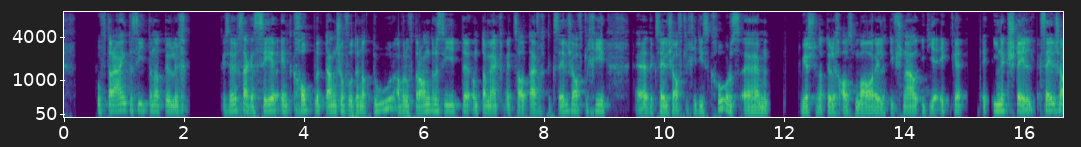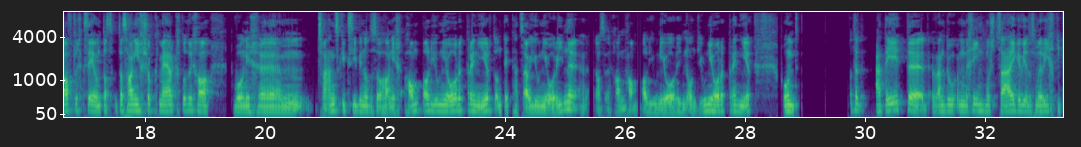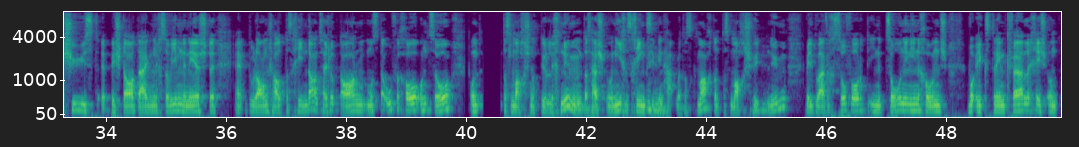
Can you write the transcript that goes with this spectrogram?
auf der einen Seite natürlich wie soll ich sagen, sehr entkoppelt dann schon von der Natur, aber auf der anderen Seite, und da merkt man jetzt halt einfach der gesellschaftliche, äh, der gesellschaftliche Diskurs, ähm, wirst du natürlich als Mann relativ schnell in die Ecke äh, hineingestellt. Gesellschaftlich gesehen, und das, das habe ich schon gemerkt, oder ich habe, wo ich ähm, 20 bin oder so, habe ich Handball-Junioren trainiert und dort hat es auch Juniorinnen, also ich habe Handball-Juniorinnen und Junioren trainiert und auch dort, äh, wenn du einem Kind musst zeigen, wie das man richtig schießt, äh, besteht eigentlich so wie den ersten, äh, du langst halt das Kind an, sagst, schau, der Arm muss da raufkommen und so. Und das machst du natürlich nicht mehr. Das heißt, als ich ein Kind mhm. bin, hat man das gemacht und das machst du heute mhm. nicht mehr, weil du einfach sofort in eine Zone hineinkommst, die extrem gefährlich ist. Und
